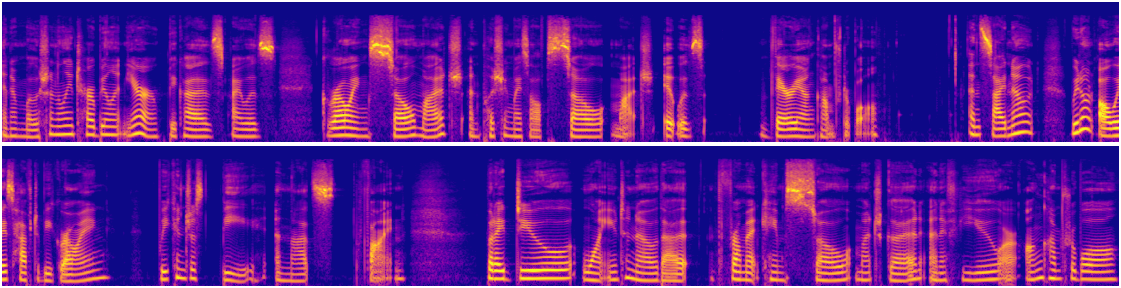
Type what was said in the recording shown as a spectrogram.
an emotionally turbulent year because I was growing so much and pushing myself so much. It was very uncomfortable. And side note, we don't always have to be growing. We can just be, and that's fine. But I do want you to know that from it came so much good. And if you are uncomfortable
